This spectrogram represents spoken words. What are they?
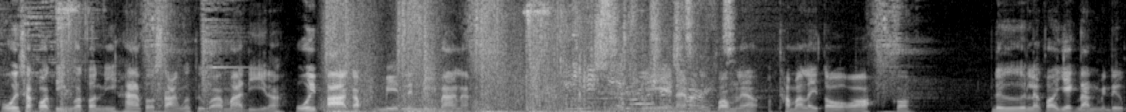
โอ้ยสกอร์ทีมก็ตอนนี้ 5 ต่อ 3 ก็ถือว่ามาดีนะ โอ้ยป่ากับเมดเล่นดีมากนะโอเคได้มาหนึ่งป้อมแล้วทำอะไรต่ออ๋อก็เดินแล้วก็แยกดันเหมือนเดิม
